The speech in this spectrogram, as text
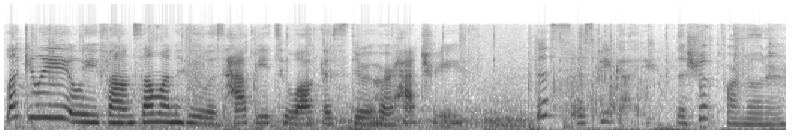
Luckily, we found someone who was happy to walk us through her hatchery. This is Pikai, the shrimp farm owner.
